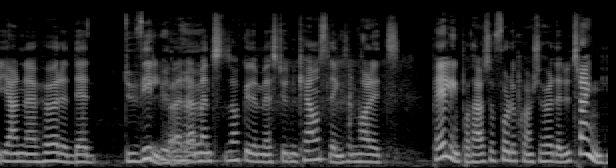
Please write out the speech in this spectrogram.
gjerne høre det du vil høre. Men snakker du med Student Counseling, som har litt peiling på det her, så får du kanskje høre det du trenger.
